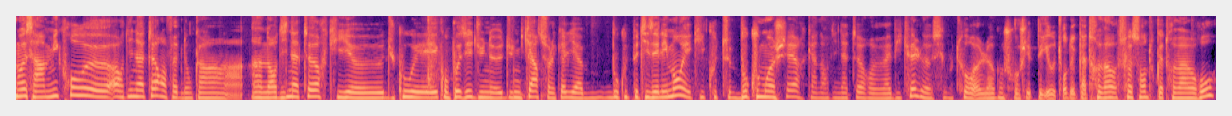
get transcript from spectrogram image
Ouais, c'est un micro-ordinateur en fait, donc un, un ordinateur qui euh, du coup est composé d'une carte sur laquelle il y a beaucoup de petits éléments et qui coûte beaucoup moins cher qu'un ordinateur euh, habituel. C'est autour, là, je crois que je l'ai payé autour de 80, 60 ou 80 euros,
